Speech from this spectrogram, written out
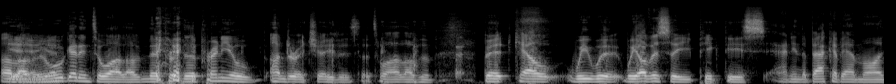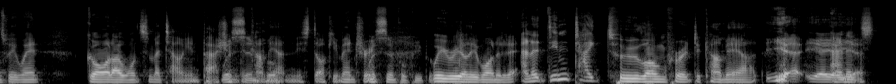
I yeah, love them. yeah. We'll get into why I love them. They're, per- they're perennial underachievers. That's why I love them. But Cal, we were we obviously picked this, and in the back of our minds, we went, "God, I want some Italian passion to come out in this documentary." We're simple people. We really wanted it, and it didn't take too long for it to come out. yeah, yeah, yeah. and yeah. it's the-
